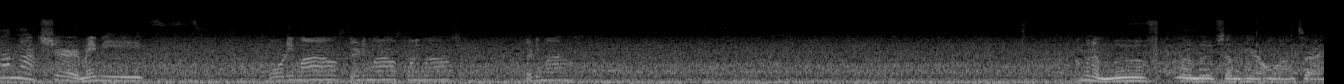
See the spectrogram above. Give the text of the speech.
I'm not sure. Maybe 40 miles, 30 miles, 20 miles, 30 miles. I'm gonna move. I'm gonna move something here. Hold on, sorry.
